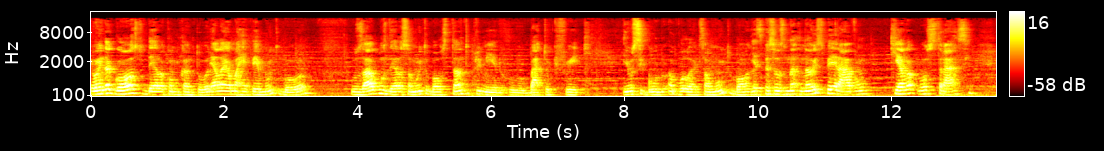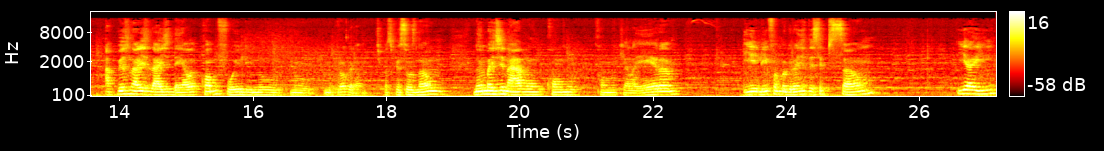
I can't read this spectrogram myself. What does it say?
Eu ainda gosto dela como cantora. Ela é uma rapper muito boa. Os álbuns dela são muito bons, tanto o primeiro, o Batuque Freak, e o segundo, Ambulante, são muito bons. E as pessoas não esperavam que ela mostrasse a personalidade dela como foi ali no, no, no programa. Tipo, as pessoas não não imaginavam como, como que ela era. E ali foi uma grande decepção. E aí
